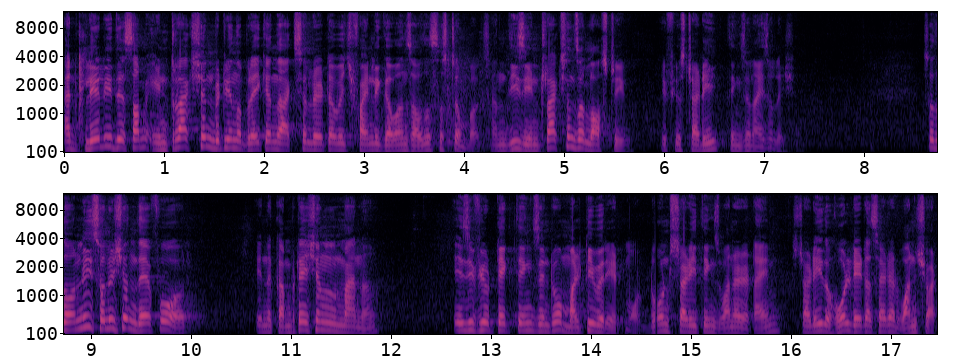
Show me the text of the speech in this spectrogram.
And clearly there is some interaction between the brake and the accelerator which finally governs how the system works and these interactions are lost to you if you study things in isolation. So, the only solution therefore, in a computational manner is if you take things into a multivariate mode, do not study things one at a time, study the whole data set at one shot,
